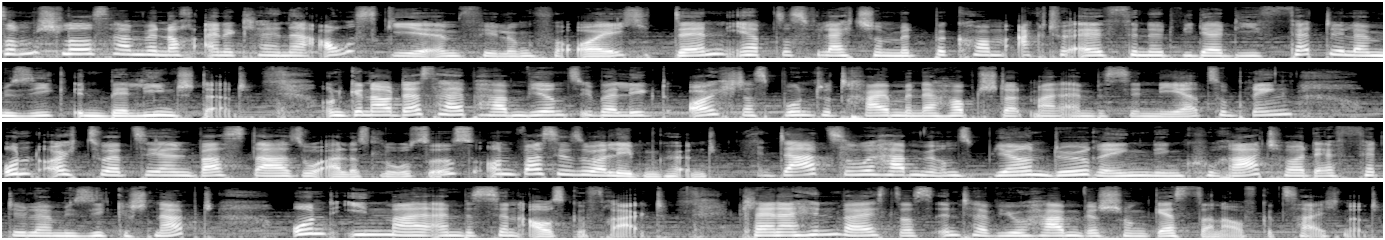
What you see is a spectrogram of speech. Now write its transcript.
Zum Schluss haben wir noch eine kleine Ausgehempfehlung für euch, denn ihr habt es vielleicht schon mitbekommen, aktuell findet wieder die Fête de la Musique in Berlin statt. Und genau deshalb haben wir uns überlegt, euch das bunte Treiben in der Hauptstadt mal ein bisschen näher zu bringen und euch zu erzählen, was da so alles los ist und was ihr so erleben könnt. Dazu haben wir uns Björn Döring, den Kurator der Fête de la Musique, geschnappt und ihn mal ein bisschen ausgefragt. Kleiner Hinweis, das Interview haben wir schon gestern aufgezeichnet.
